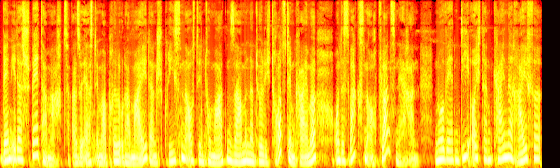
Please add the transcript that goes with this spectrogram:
Wenn ihr das später macht, also erst im April oder Mai, dann sprießen aus den Tomatensamen natürlich trotzdem Keime und es wachsen auch Pflanzen heran. Nur werden die euch dann keine reife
